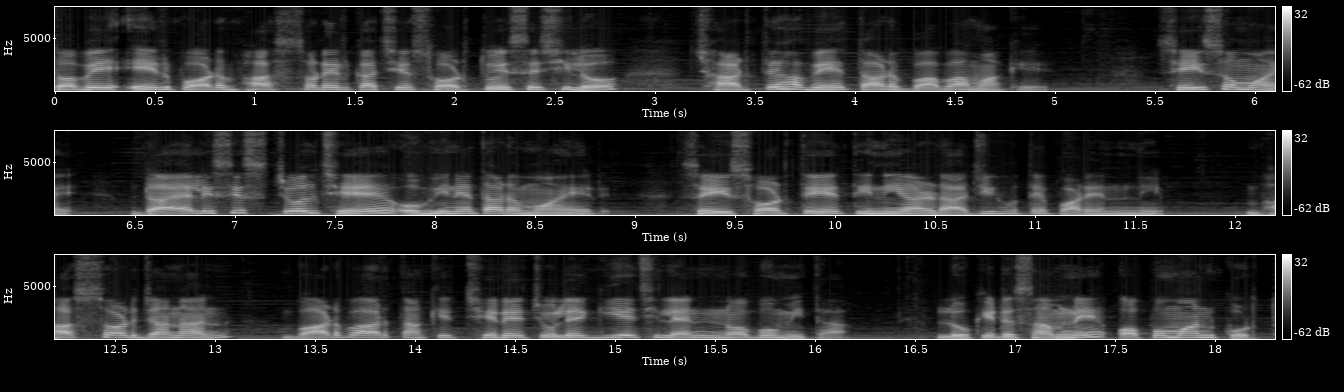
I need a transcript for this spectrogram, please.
তবে এরপর ভাস্বরের কাছে শর্ত এসেছিল, ছাড়তে হবে তার বাবা মাকে। সেই সময় ডায়ালিসিস চলছে অভিনেতার মায়ের। সেই শর্তে তিনি আর রাজি হতে পারেননি। ভাস্বর জানান, বারবার তাকে ছেড়ে চলে গিয়েছিলেন নবমিতা। লোকের সামনে অপমান করত।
